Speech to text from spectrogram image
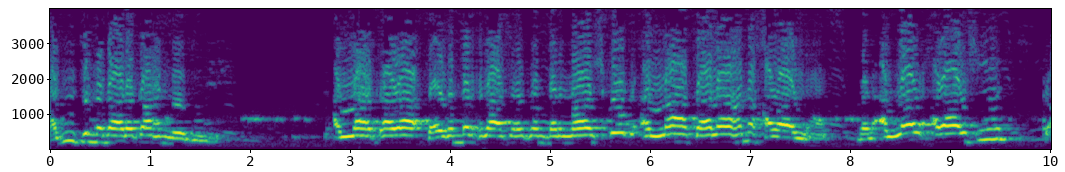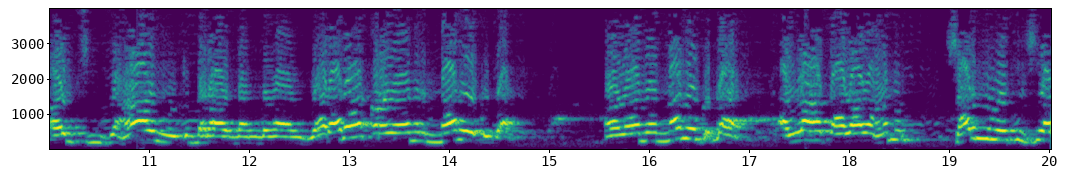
حدیث مبارکہ ہم موجود. ہے اللہ تعالی پیغمبر صلی اللہ علیہ وسلم فرماش کو کہ اللہ تعالی ہم حوائی ہے بل اللہ حوائشی اور چیزہاں کہ برای بندگان ضرر آیان من کتا آیان من کتا اللہ تعالی ہم شرم میں چیزیں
